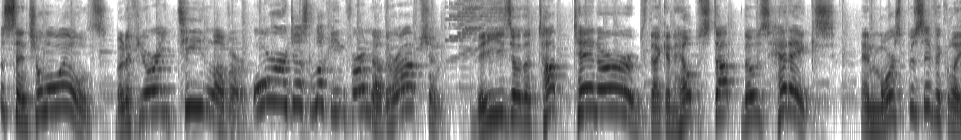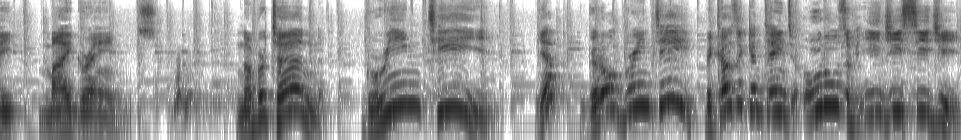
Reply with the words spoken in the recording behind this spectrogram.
essential oils. But if you're a tea lover or just looking for another option, these are the top 10 herbs that can help stop those headaches, and more specifically, migraines. Number 10, green tea. Yep, good old green tea, because it contains oodles of EGCG,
